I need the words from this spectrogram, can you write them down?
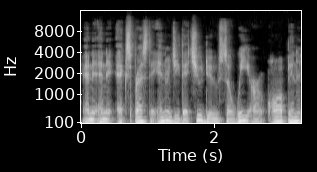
and, and express the energy that you do. So we are all benefiting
